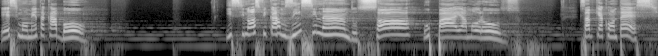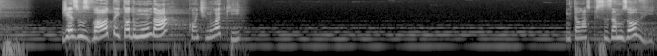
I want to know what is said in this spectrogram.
Esse momento acabou. E se nós ficarmos ensinando só o Pai amoroso, sabe o que acontece? Jesus volta e todo mundo, ó, continua aqui. Então nós precisamos ouvir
